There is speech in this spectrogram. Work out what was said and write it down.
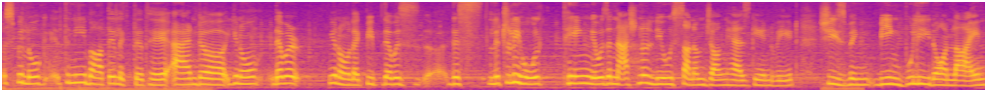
उस पर लोग इतनी बातें लिखते थे and you know there you know like was uh, this literally whole thing. It was a national news. Sanam Jung has gained weight. She's being being bullied online,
